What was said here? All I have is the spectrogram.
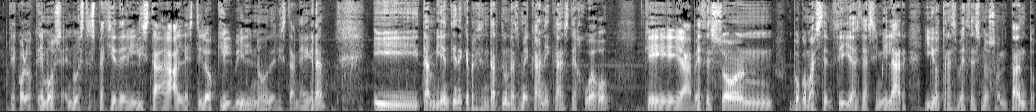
que, coloquemos en nuestra especie de lista al estilo Kill Bill, ¿no? De lista negra. Y también tiene que presentarte unas mecánicas de juego que a veces son un poco más sencillas de asimilar y otras veces no son tanto.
